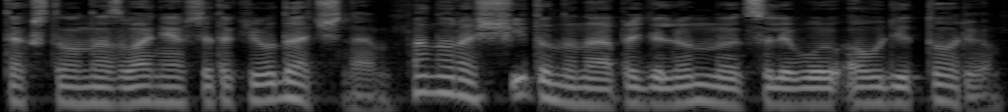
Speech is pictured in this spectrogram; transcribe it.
так что название все-таки удачное. Оно рассчитано на определенную целевую аудиторию.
